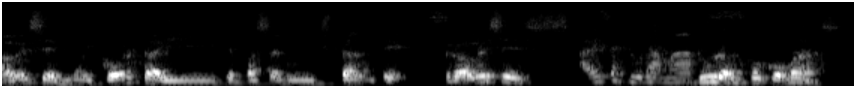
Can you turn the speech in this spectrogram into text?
a veces es muy corta y te pasa en un instante, pero a veces... A veces dura más. Dura un poco más,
